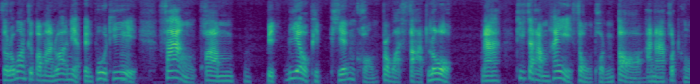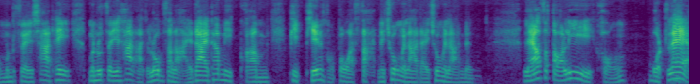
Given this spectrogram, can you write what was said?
โซโลมอนคือประมาณว่าเนี่ยเป็นผู้ที่สร้างความบิดเบี้ยวผิดเพี้ยนของประวัติศาสตร์โลก นะที่จะทำให้ส่งผลต่ออนาคตของมนุษยชาติให้มนุษยชาติอาจจะล่มสลายได้ ถ้ามีความผิดเพี้ยนของประวัติศาสตร์ในช่วงเวลาใดช่วงเวลาหนึ่ง แล้วสตอรี่ของบทแรก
